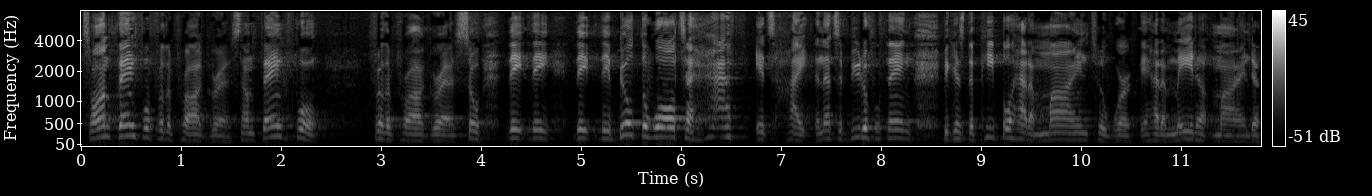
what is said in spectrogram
So I'm thankful for the progress. I'm thankful for the progress. So they, they, they, they built the wall to half its height. And that's a beautiful thing because the people had a mind to work. They had a made up mind, a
